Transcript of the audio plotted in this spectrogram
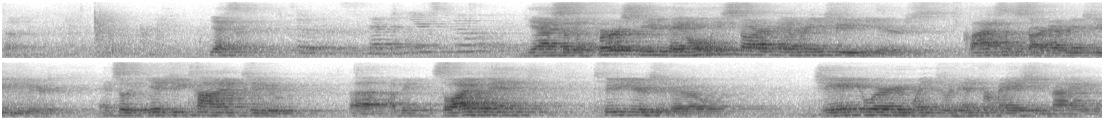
So. Yes? So seven years ago? Yeah, so the first year, they only start every two years. Classes start every two years. And so it gives you time to, uh, I mean, so I went two years ago. January went to an information night.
